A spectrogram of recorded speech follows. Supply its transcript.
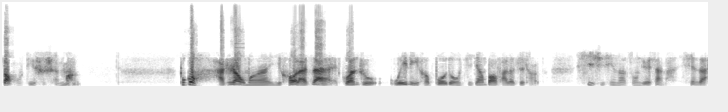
到底是什么？不过，还是让我们以后来再关注威力和波动即将爆发的这场。戏剧性的总决赛吧。现在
